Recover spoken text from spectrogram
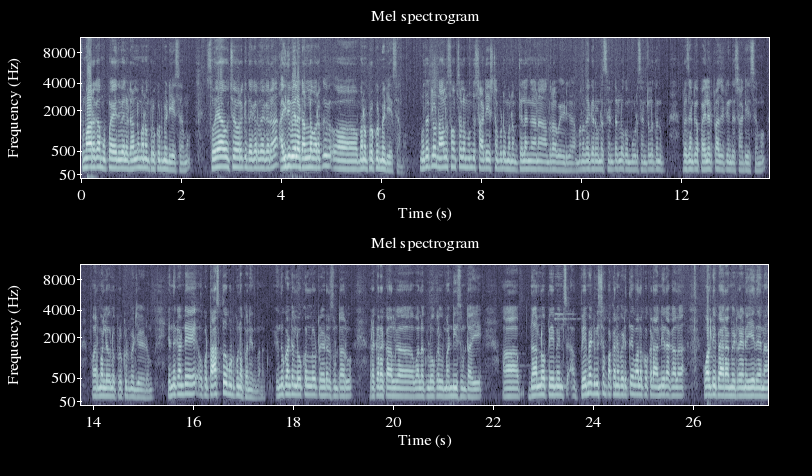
సుమారుగా ముప్పై ఐదు వేల టన్నులు మనం ప్రొక్యూట్మెంట్ చేసాము సోయా వచ్చే వరకు దగ్గర దగ్గర ఐదు వేల టన్నుల వరకు మనం ప్రొక్యూట్మెంట్ చేసాము మొదట్లో నాలుగు సంవత్సరాల ముందు స్టార్ట్ చేసినప్పుడు మనం తెలంగాణ ఆంధ్ర వైడ్గా మన దగ్గర ఉన్న సెంటర్లో ఒక మూడు సెంటర్లతో ప్రజెంట్గా పైలట్ ప్రాజెక్ట్ కింద స్టార్ట్ చేసాము. ఫార్మర్ లెవెల్లో ప్రొక్యూర్మెంట్ చేయడం. ఎందుకంటే ఒక టాస్క్తో కూడుకున్న పని ఇది మనకు. ఎందుకంటే లోకల్లో ట్రేడర్స్ ఉంటారు. రకరకాలుగా వాళ్ళకు లోకల్ మండీస్ ఉంటాయి. దానిలో పేమెంట్స్ పేమెంట్ విషయం పక్కన పెడితే వాళ్ళకు అక్కడ అన్ని రకాల క్వాలిటీ పారామీటర్ అయినా ఏదైనా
